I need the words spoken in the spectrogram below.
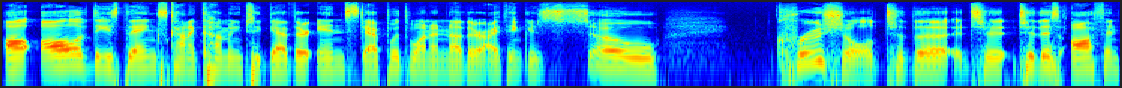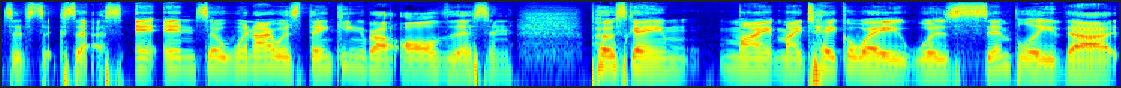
all, all of these things kind of coming together in step with one another, I think is so crucial to the to to this offensive success. And, and so when I was thinking about all of this and post game, my my takeaway was simply that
